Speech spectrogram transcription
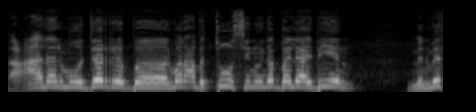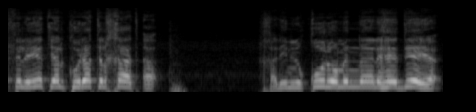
على المدرب الملعب التونسي إنه ينبه لاعبين من مثل هيتي الكرات الخاطئة خليني نقولوا من الهدايا.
